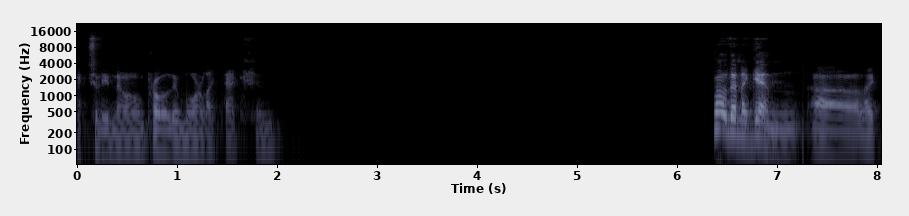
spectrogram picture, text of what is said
Actually, no, probably more like action. Well, then again, uh, like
